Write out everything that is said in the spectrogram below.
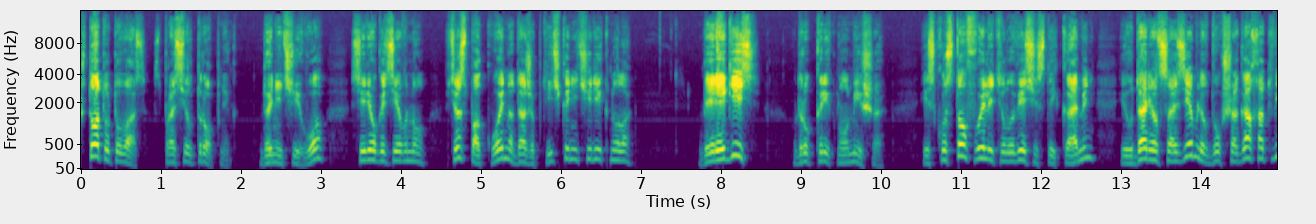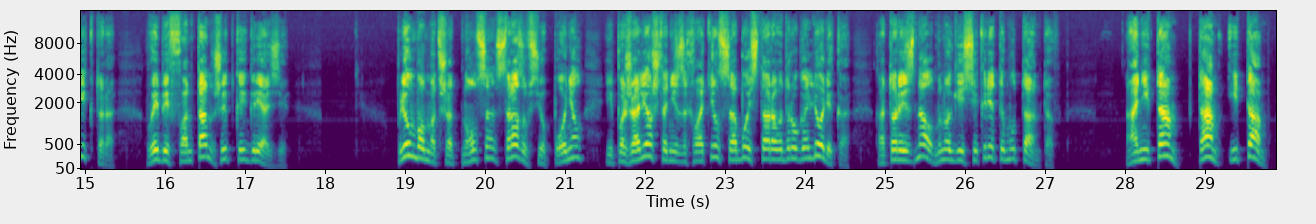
«Что тут у вас?» — спросил Тропник. «Да ничего», — Серега зевнул. «Все спокойно, даже птичка не чирикнула». «Берегись!» — вдруг крикнул Миша. Из кустов вылетел увесистый камень и ударился о землю в двух шагах от Виктора, выбив фонтан жидкой грязи. Плюмбом отшатнулся, сразу все понял и пожалел, что не захватил с собой старого друга Лелика, который знал многие секреты мутантов. «Они там, там и там», —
